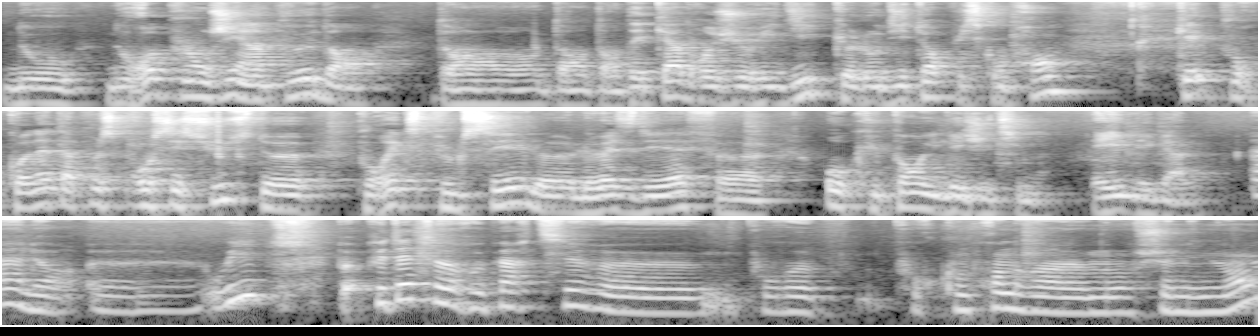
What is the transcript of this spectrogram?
nous, replonger un peu dans, des cadres juridiques que l'auditeur puisse comprendre pour connaître un peu ce processus de, pour expulser le, le SDF euh, occupant illégitime et illégal? Alors, euh, oui, peut-être repartir euh, pour, pour comprendre euh, mon cheminement.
